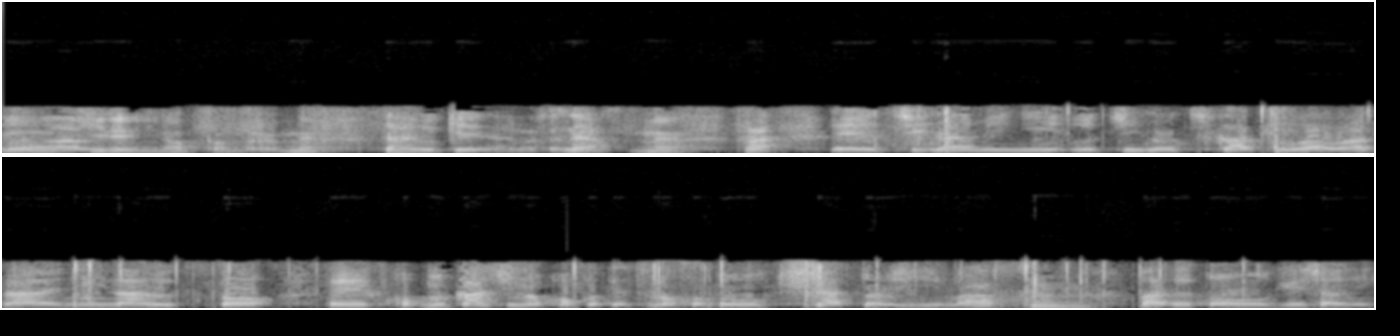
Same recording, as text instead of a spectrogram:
も綺麗になったんだよね。だいぶ綺麗になりましたね。ね。はい。えーちなみにうちの近くは話題になると、えーこ昔の国鉄のことを汽車と言います、うん。わざと大げさに汽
